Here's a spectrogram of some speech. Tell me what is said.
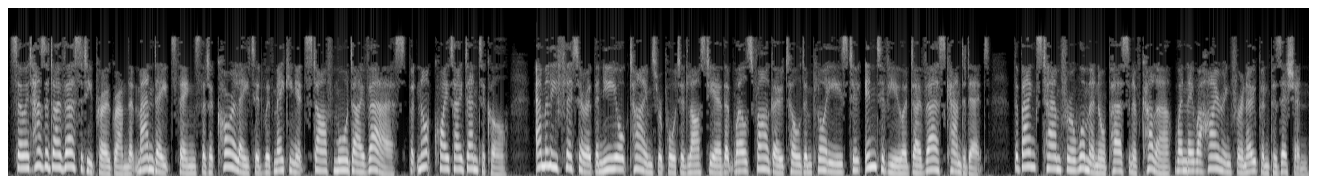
So it has a diversity program that mandates things that are correlated with making its staff more diverse, but not quite identical. Emily Flitter at the New York Times reported last year that Wells Fargo told employees to interview a diverse candidate, the bank's term for a woman or person of color, when they were hiring for an open position.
